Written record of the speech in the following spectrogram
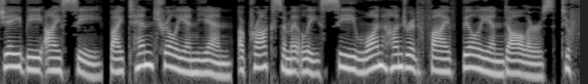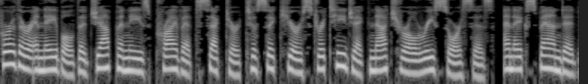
(JBIC) by 10 trillion yen, approximately C$105 billion, to further enable the Japanese private sector to secure strategic natural resources, and expanded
